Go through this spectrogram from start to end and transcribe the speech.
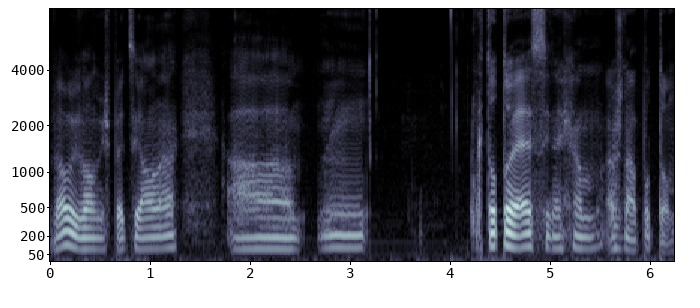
veľmi, veľmi špeciálna. A mm, kto to je, si nechám až na potom.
